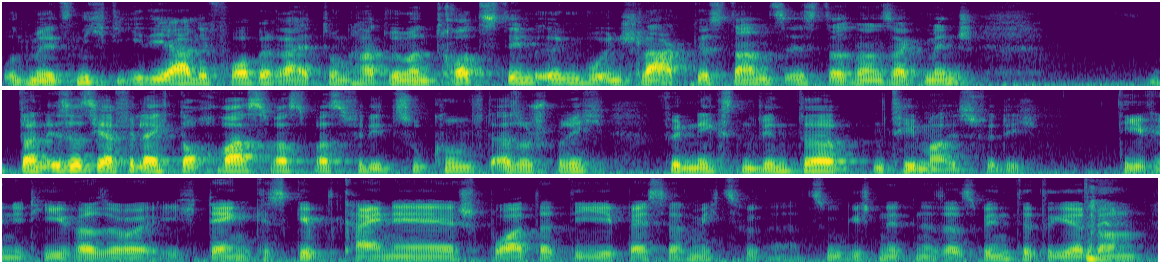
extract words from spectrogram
und man jetzt nicht die ideale Vorbereitung hat, wenn man trotzdem irgendwo in Schlagdistanz ist, dass man sagt, Mensch, dann ist es ja vielleicht doch was, was, was für die Zukunft, also sprich für den nächsten Winter ein Thema ist für dich. Definitiv. Also ich denke, es gibt keine Sportart, die besser auf mich zu, zugeschnitten ist als Wintertriathlon.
